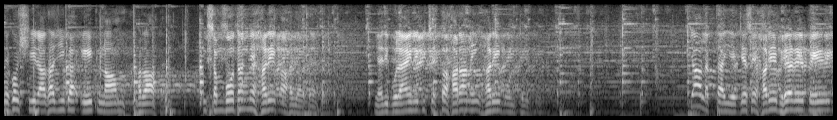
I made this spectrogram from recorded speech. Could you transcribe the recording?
देखो, श्री राधा जी का एक नाम हरा है। संबोधन में हरे कहा जाता है। यदि बुलाएँगे कि तो हरा नहीं, हरे बोलते हैं। क्या लगता है ये? जैसे हरे भेरे पेड़,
